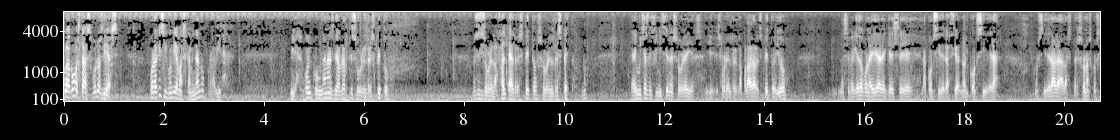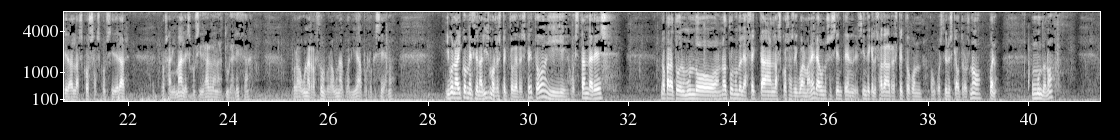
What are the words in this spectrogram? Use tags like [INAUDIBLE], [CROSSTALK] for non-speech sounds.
Hola, ¿cómo estás? Buenos días. Bueno, aquí sigo un día más caminando por la vida. Mira, hoy con ganas de hablarte sobre el respeto. No sé si sobre la falta del respeto, sobre el respeto, ¿no? Hay muchas definiciones sobre ellas, sobre la palabra respeto. Yo, no sé, me quedo con la idea de que es eh, la consideración, ¿no? El considerar. Considerar a las personas, considerar las cosas, considerar los animales, considerar la naturaleza, por alguna razón, por alguna cualidad, por lo que sea, ¿no? Y bueno, hay convencionalismo respecto del respeto y, o estándares. No para todo el mundo, no a todo el mundo le afectan las cosas de igual manera. Uno se siente, siente que les faltan al respeto con, con cuestiones que a otros no. Bueno, un mundo no.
